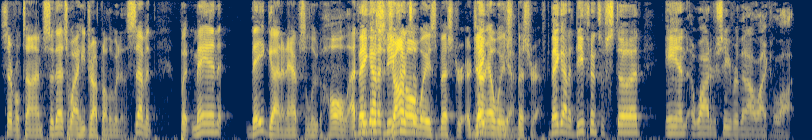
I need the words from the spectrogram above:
several times, so that's why he dropped all the way to the seventh. But man, they got an absolute haul. I They think got this a John Elway's best, or John They- Elway's yeah. best draft. They got a defensive stud and a wide receiver that I like a lot.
